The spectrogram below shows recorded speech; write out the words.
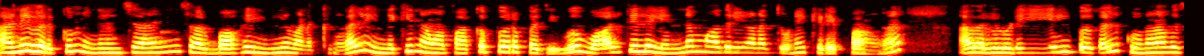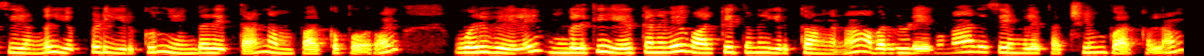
அனைவருக்கும் எங்களின் சேனலின் சார்பாக இனிய வணக்கங்கள். இன்னைக்கு நாம பார்க்க போற பதிவு வாழ்க்கையில என்ன மாதிரியான துணை கிடைப்பாங்க? அவர்களுடைய இயல்புகள் குணாதிசயங்கள் எப்படி இருக்கும் என்பதைத்தான் நம்ம பார்க்க போறோம். ஒருவேளை உங்களுக்கு ஏற்கனவே வாழ்க்கை துணை இருக்காங்கன்னா அவர்களுடைய குணாதிசயங்களை பற்றியும் பார்க்கலாம்.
